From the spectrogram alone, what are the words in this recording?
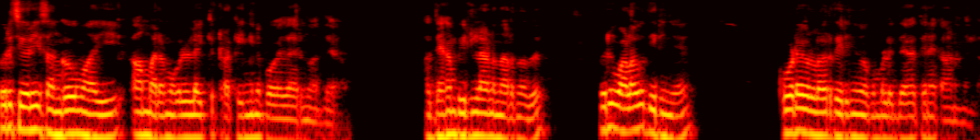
ഒരു ചെറിയ സംഘവുമായി ആ മലമുകളിലേക്ക് ട്രക്കിങ്ങിന് പോയതായിരുന്നു അദ്ദേഹം. അദ്ദേഹം പിന്നിലാണ് നടന്നത്. ഒരു വളവ് തിരിഞ്ഞ് കൂടെയുള്ളവർ തിരിഞ്ഞു നോക്കുമ്പോൾ ഇദ്ദേഹത്തിനെ കാണുന്നില്ല.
